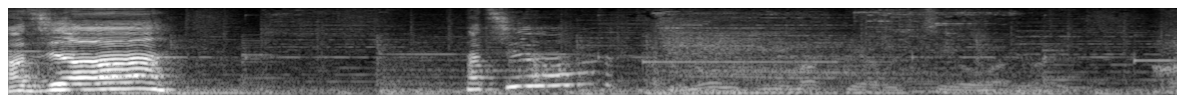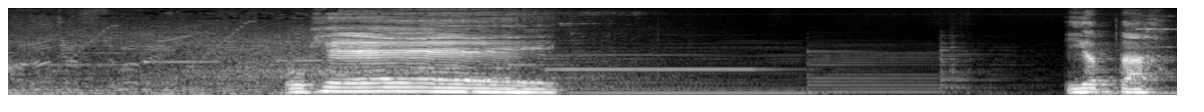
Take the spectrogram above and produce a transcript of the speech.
가자 가자 오케이. 이겼다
